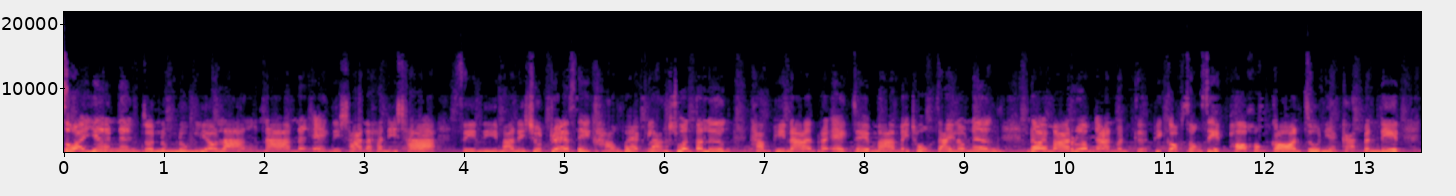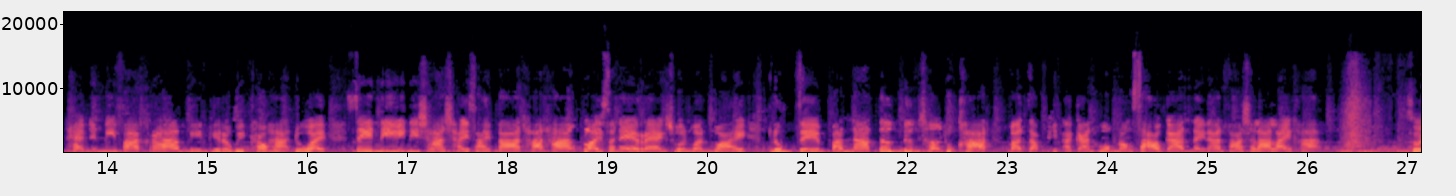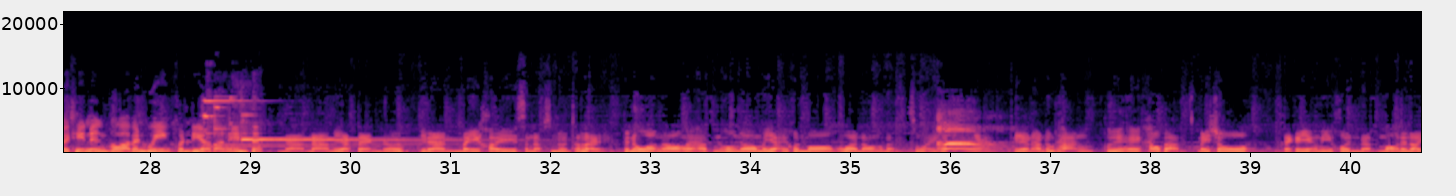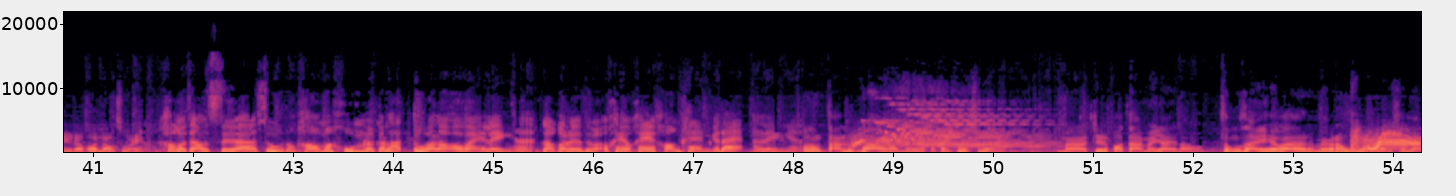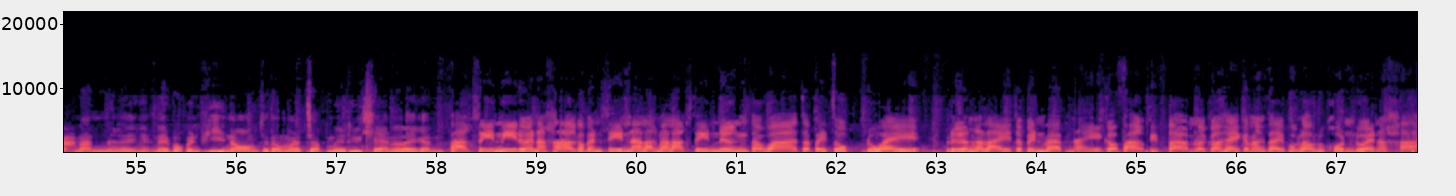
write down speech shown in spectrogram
สวยยืนหนึ่งจนหนุ่มๆเหลียวหลัง น้ำนางเอกนิชานัทนิชาซีนนี้มาในชุดเดรสสีขาวแหวกหลังชวนตะลึงทำพี่นานพระเอกเจมส์มาไม่ถูกใจแล้วหนึ่ง โดยมาร่วมงานวันเกิดพี่กบทรงสิทธิ์พ่อของกรณ์จูเนียกาดบัณฑิต แถมยังมีฟ้าครามบีนพิรวิทย์เข้าหาด้วย ซีนนี้นิชาใช้สายตาท่าทางปล่อยเสน่ห์แรงชวนหวั่นไหวหนุ่มเจมส์ปั้นหน้าตึงดึงเชิงทุกคัดมาจับผิดอาการห่วงน้องสาวกันในน่านฟ้าชลาลัยค่ะ สวยที่หนึ่งเพราะว่าเป็นผู้หญิงคนเดียวตอนนี้ น้าน้าไม่อยากแต่งเดี๋ยวพี่นันไม่ค่อยสนับสนุนเท่าไหร่ เป็นห่วงน้องแหละครับ เป็นห่วงน้องไม่อยากให้คนมอง เพราะว่าน้องแบบสวยอะไรอย่างเงี้ยพยายามทำทุกทางเพื่อให้เขาแบบไม่โชว์แต่ก็ยังมีคนแบบมองแน่นอนอยู่แล้วเพราะน้องสวย เขาก็จะเอาเสื้อสูทของเขามาคลุมแล้วก็รัดตัวเราเอาไว้อะไรอย่างเงี้ยเราก็เลยรู้สึกว่าโอเคโอเคคล้องแขนก็ได้อะไรอย่างเงี้ย ก็ต้องตาลูกวาวก่อนเลยเขาแต่งตัวสวย มาเจอพ่อตาแม่ยายเรา สงสัยแค่ว่าทำไมเขาต้องหัวกันขนาดนั้นอะไรอย่างเงี้ยไหนบอกเป็นพี่น้องจะต้องมาจับมือถือแขนอะไรกัน ฝากซีนนี้ด้วยนะคะ ก็เป็นซีนน่ารักน่ารักซีนหนึ่งแต่ว่าจะไปจบด้วยเรื่องอะไรจะเป็นแบบไหนก็ฝากติดตาม แล้วก็ให้กำลังใจพวกเราทุกคนด้วยนะคะ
